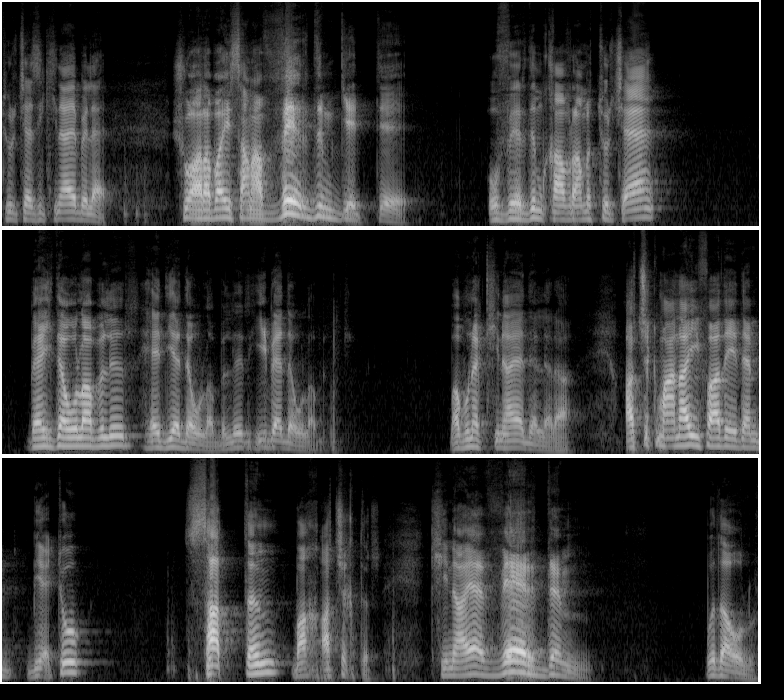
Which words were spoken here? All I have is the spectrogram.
Türkçesi kinaye böyle. Şu arabayı sana verdim gitti. O verdim kavramı Türkçe bey de olabilir, hediye de olabilir, hibe de olabilir. Bak buna kinaye derler ha. Açık manayı ifade eden bi'tu sattım, bak açıktır. Kinaye verdim. Bu da olur.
